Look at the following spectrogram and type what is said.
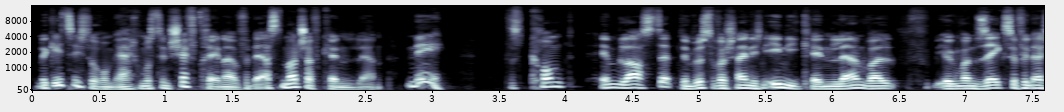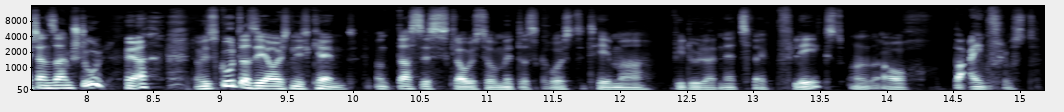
und da geht es nicht darum, ja, ich muss den Cheftrainer von der ersten Mannschaft kennenlernen. Nee, das kommt im Last Step. Den wirst du wahrscheinlich eh nie kennenlernen, weil irgendwann sägst du vielleicht an seinem Stuhl. Ja? Dann ist gut, dass ihr euch nicht kennt. Und das ist, glaube ich, so mit das größte Thema, wie du dein Netzwerk pflegst und auch beeinflusst.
